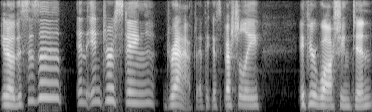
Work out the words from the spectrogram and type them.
you know this is a an interesting draft. I think, especially if you're Washington,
